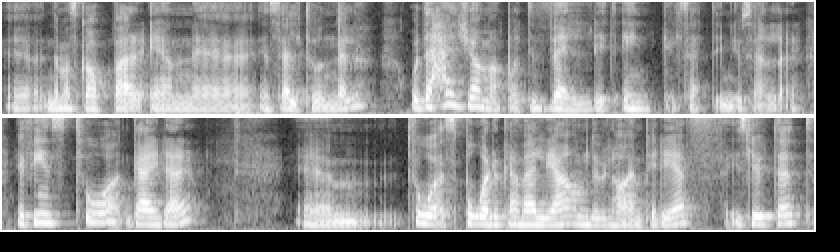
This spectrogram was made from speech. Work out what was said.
Eh, När man skapar en, en celltunnel. och det här gör man på ett väldigt enkelt sätt i Newsendler. Det finns två guider, ehm, två spår du kan välja om du vill ha en pdf i slutet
